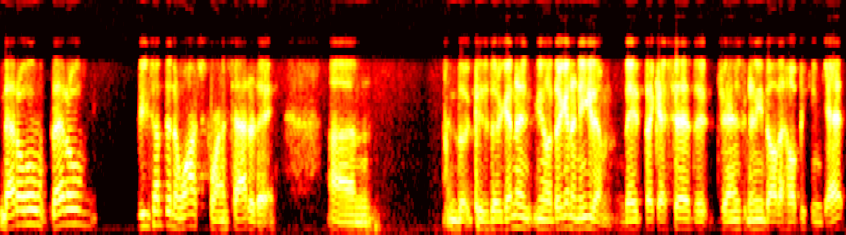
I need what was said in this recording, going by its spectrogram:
that'll that'll be something to watch for on Saturday. Um, because they're gonna, you know, they're gonna need him. They, like I said, Jaren's gonna need all the help he can get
